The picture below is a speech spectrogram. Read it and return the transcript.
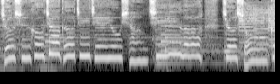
这时候，这个季节又想起了这首歌。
